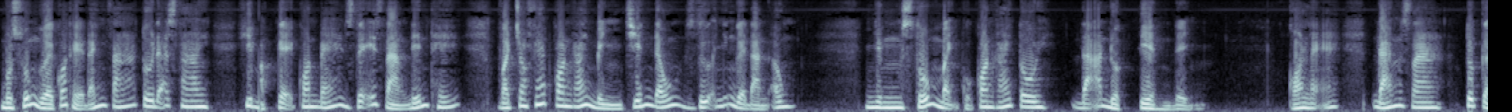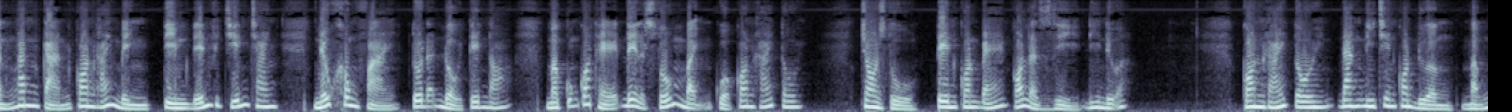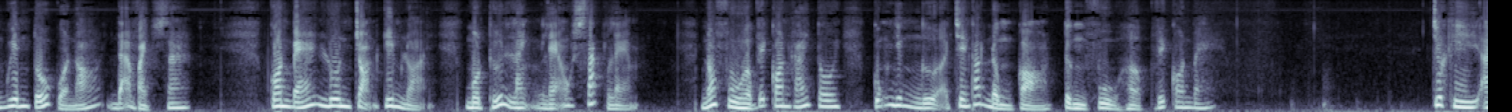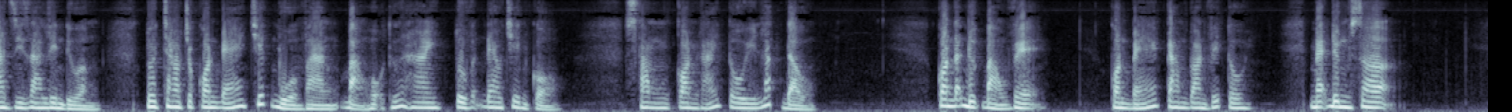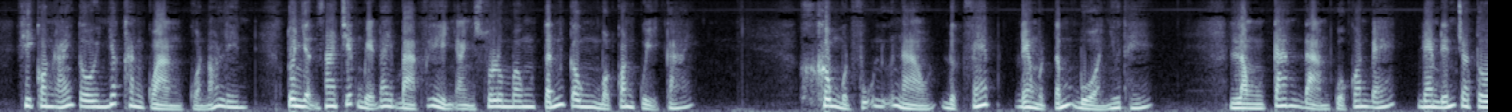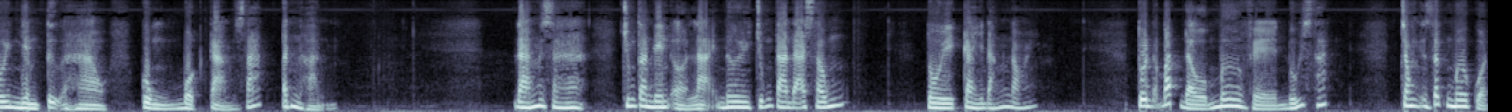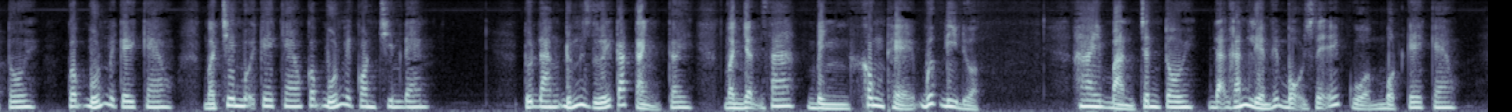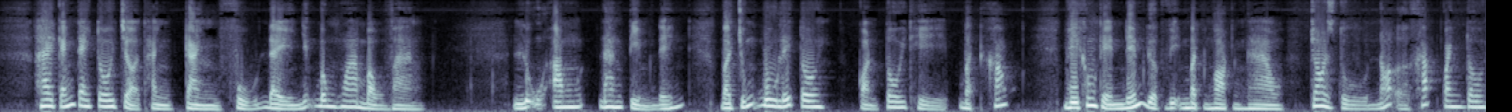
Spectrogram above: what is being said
Một số người có thể đánh giá tôi đã sai khi mặc kệ con bé dễ dàng đến thế và cho phép con gái mình chiến đấu giữa những người đàn ông. Nhưng số mệnh của con gái tôi đã được tiền định. Có lẽ đáng ra tôi cần ngăn cản con gái mình tìm đến với chiến tranh, nếu không phải tôi đã đổi tên nó, mà cũng có thể đây là số mệnh của con gái tôi, cho dù tên con bé có là gì đi nữa. Con gái tôi đang đi trên con đường mà nguyên tố của nó đã vạch ra. Con bé luôn chọn kim loại, một thứ lạnh lẽo sắc lẹm. Nó phù hợp với con gái tôi cũng như ngựa trên các đồng cỏ từng phù hợp với con bé. Trước khi Aziza lên đường, tôi trao cho con bé chiếc bùa vàng bảo hộ thứ hai tôi vẫn đeo trên cổ. Xong con gái tôi lắc đầu. Con đã được bảo vệ. Con bé cam đoan với tôi. Mẹ đừng sợ. Khi con gái tôi nhấc khăn quàng của nó lên, tôi nhận ra chiếc bể đai bạc với hình ảnh Solomon tấn công một con quỷ cái. Không một phụ nữ nào được phép đeo một tấm bùa như thế. Lòng can đảm của con bé đem đến cho tôi niềm tự hào cùng một cảm giác ân hận. Đáng ra, chúng ta nên ở lại nơi chúng ta đã sống. Tôi cay đắng nói. Tôi đã bắt đầu mơ về núi sắt. Trong những giấc mơ của tôi có 40 cây keo và trên mỗi cây keo có 40 con chim đen. Tôi đang đứng dưới các cành cây và nhận ra mình không thể bước đi được hai bàn chân tôi đã gắn liền với bộ rễ của một cây keo. Hai cánh tay tôi trở thành cành phủ đầy những bông hoa màu vàng. Lũ ong đang tìm đến và chúng bu lấy tôi, còn tôi thì bật khóc vì không thể nếm được vị mật ngọt ngào cho dù nó ở khắp quanh tôi.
